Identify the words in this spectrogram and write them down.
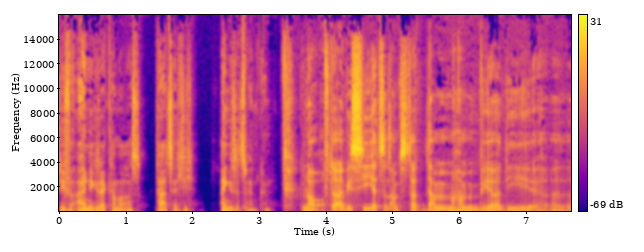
die für einige der Kameras tatsächlich eingesetzt werden können. Genau, auf der IBC jetzt in Amsterdam haben wir die äh,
